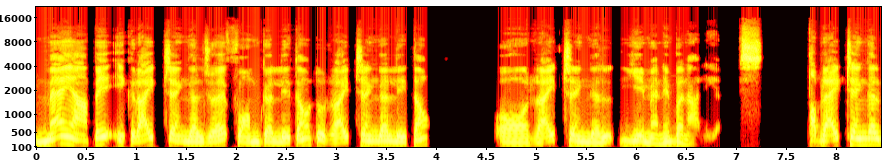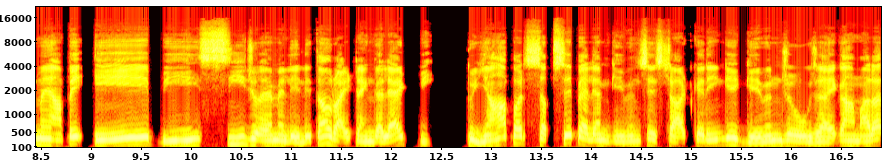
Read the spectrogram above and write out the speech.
मैं यहाँ पे एक राइट ट्रायंगल जो है फॉर्म कर लेता हूँ तो राइट ट्रायंगल लेता हूँ और राइट ट्रैंगल ये मैंने बना लिया। अब राइट ट्रैंगल में यहाँ पे ए बी सी जो है मैं ले लेता हूँ राइट एंगल एट बी तो यहाँ पर सबसे पहले हम गिवन से स्टार्ट करेंगे। गिवन जो हो जाएगा हमारा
